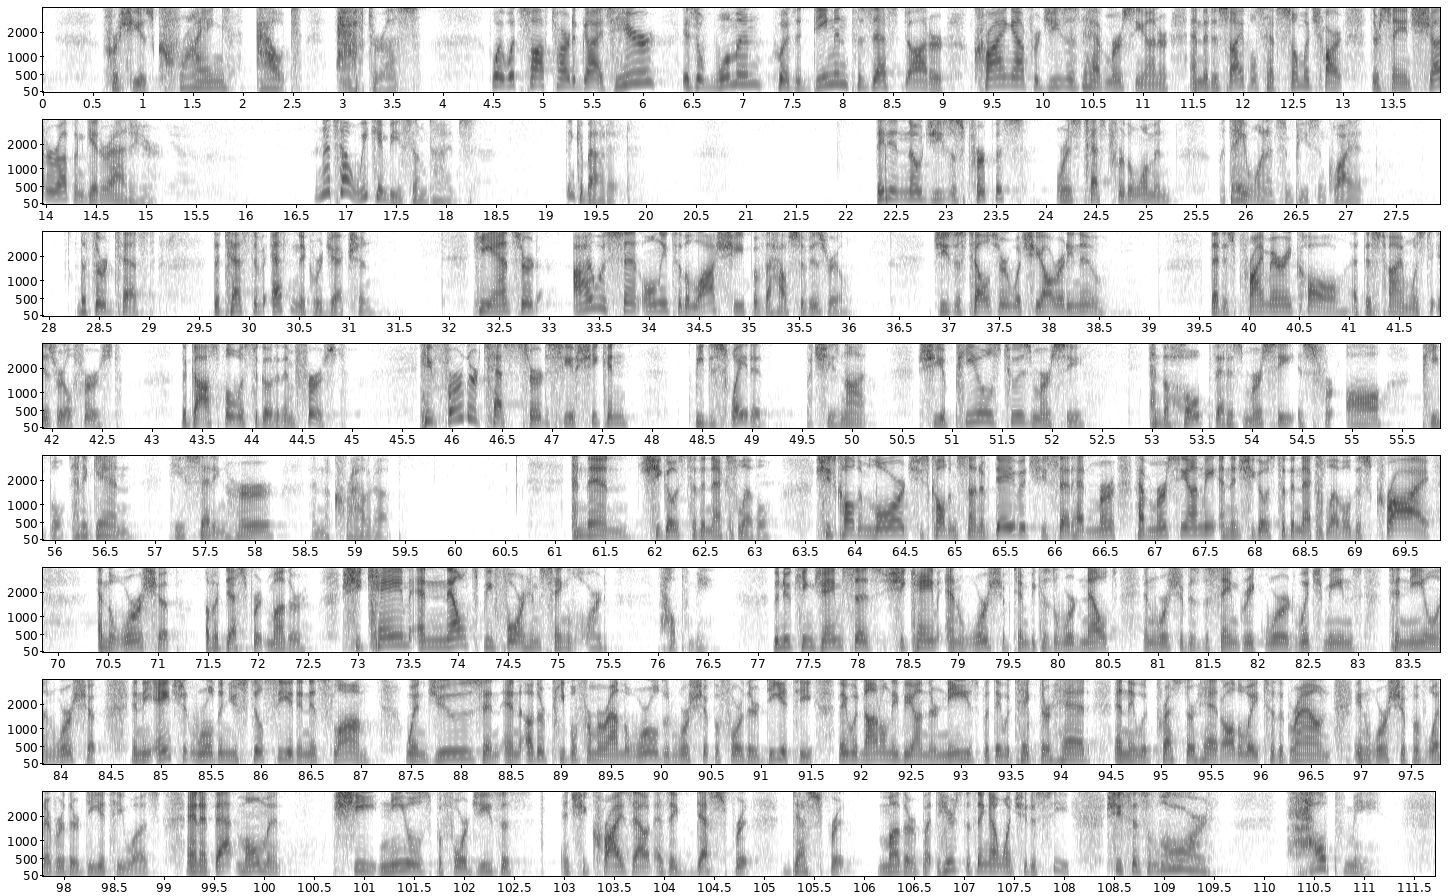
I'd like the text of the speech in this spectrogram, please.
for she is crying out after us. Boy, what soft hearted guys. Here is a woman who has a demon possessed daughter crying out for Jesus to have mercy on her, and the disciples have so much heart, they're saying, Shut her up and get her out of here. And that's how we can be sometimes. Think about it. They didn't know Jesus' purpose or his test for the woman, but they wanted some peace and quiet. The third test, the test of ethnic rejection. He answered, I was sent only to the lost sheep of the house of Israel. Jesus tells her what she already knew that his primary call at this time was to Israel first. The gospel was to go to them first. He further tests her to see if she can be dissuaded, but she's not. She appeals to his mercy and the hope that his mercy is for all people. And again, he's setting her and the crowd up. And then she goes to the next level. She's called him Lord. She's called him Son of David. She said, Have mercy on me. And then she goes to the next level this cry and the worship of a desperate mother. She came and knelt before him, saying, Lord, help me. The New King James says she came and worshiped him because the word knelt and worship is the same Greek word, which means to kneel and worship. In the ancient world, and you still see it in Islam, when Jews and, and other people from around the world would worship before their deity, they would not only be on their knees, but they would take their head and they would press their head all the way to the ground in worship of whatever their deity was. And at that moment, she kneels before Jesus and she cries out as a desperate, desperate mother. But here's the thing I want you to see she says, Lord, help me.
